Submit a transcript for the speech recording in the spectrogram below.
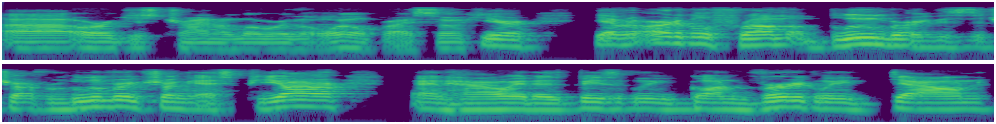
uh, or just trying to lower the oil price. So here you have an article from Bloomberg. This is a chart from Bloomberg showing the SPR and how it has basically gone vertically down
